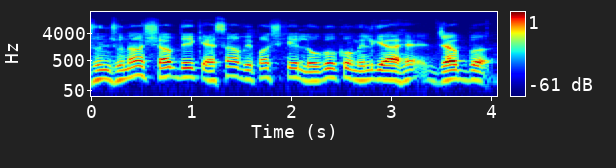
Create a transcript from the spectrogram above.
झुंझुना शब्द एक ऐसा विपक्ष के लोगों को मिल गया है जब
